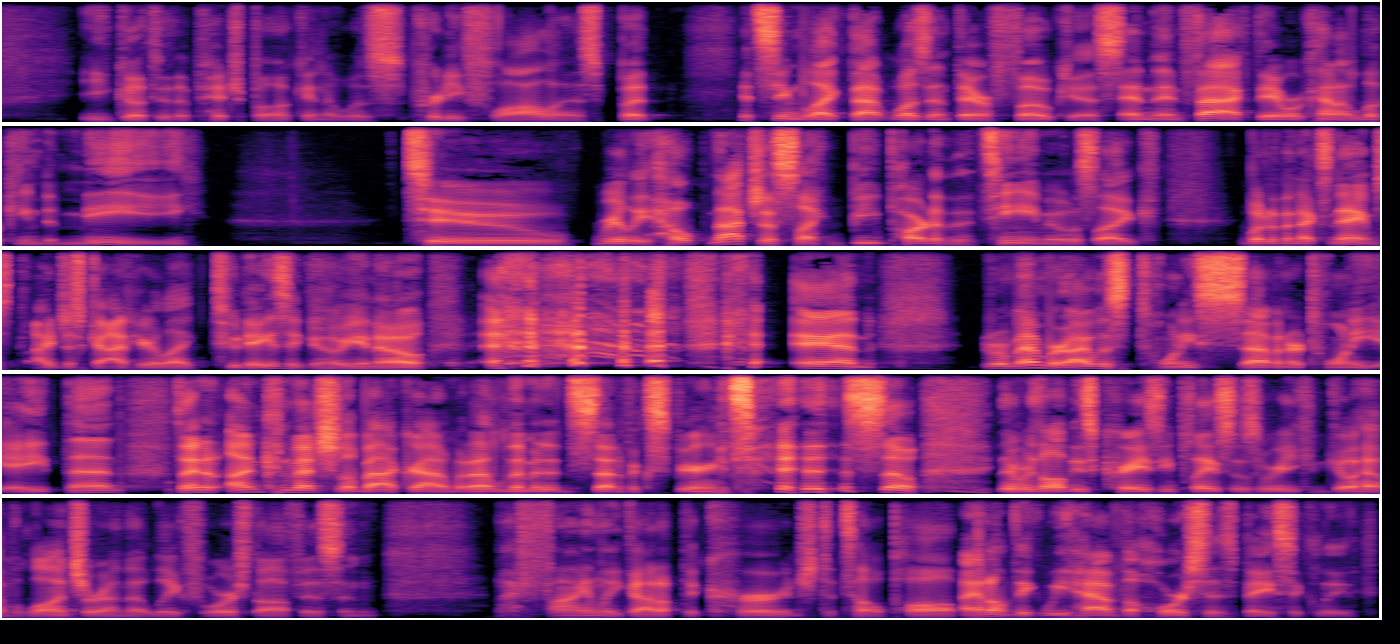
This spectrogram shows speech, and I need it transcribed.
you go through the pitch book and it was pretty flawless. But it seemed like that wasn't their focus. And in fact, they were kind of looking to me to really help, not just like be part of the team. It was like, what are the next names? I just got here like two days ago, you know? and remember, I was 27 or 28 then. So I had an unconventional background with a limited set of experiences. so there was all these crazy places where you could go have lunch around that Lake Forest office and I finally got up the courage to tell Paul, I don't think we have the horses, basically.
